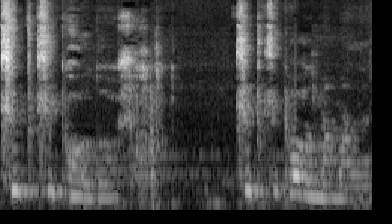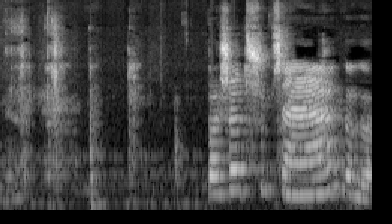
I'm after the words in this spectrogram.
küp küp olur. Küp küp olmamalıdır. Başa düşübsən, qaqa?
